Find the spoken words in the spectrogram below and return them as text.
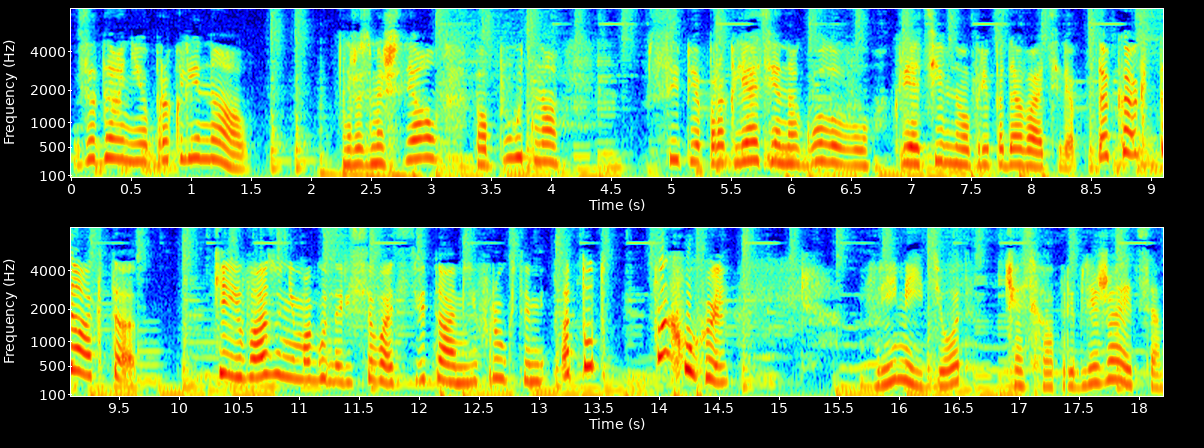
задание проклинал, размышлял попутно, сыпя проклятие на голову креативного преподавателя. «Да как так-то? Я и вазу не могу нарисовать с цветами и фруктами, а тут выхухоль!» Время идет, час ха приближается,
